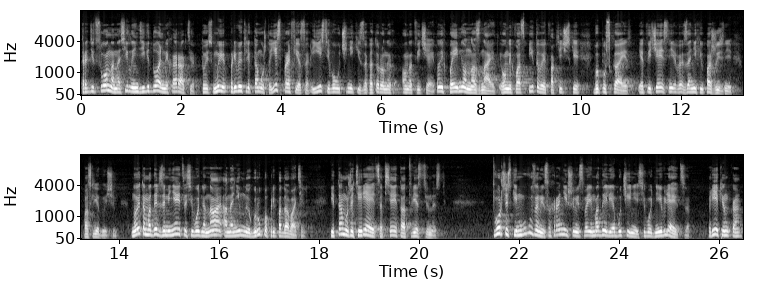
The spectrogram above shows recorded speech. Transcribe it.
традиционно носила индивидуальный характер. То есть мы привыкли к тому, что есть профессор и есть его ученики, за которые он, их, он отвечает. Он их поименно знает, и он их воспитывает, фактически выпускает и отвечает за них и по жизни последующим. Но эта модель заменяется сегодня на анонимную группу преподаватель. И там уже теряется вся эта ответственность. Творческими вузами, сохранившими свои модели обучения, сегодня являются Репинка,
